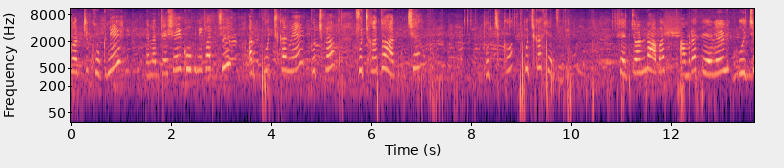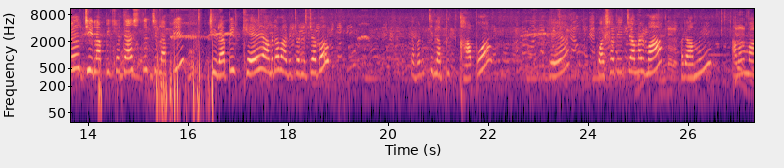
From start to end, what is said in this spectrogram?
করছি খুকনি এলাতে সেই খুকনি খাচ্ছি। আর ফুচকা নেই, ফুচকা ফুচকা তো আছে। ফুচকা ফুচকা খেয়েছি। সেজন্য আবার আমরা তেলের উঁচে জিলাপি খেতে আসছি, জিলাপি। জিলাপি খেয়ে আমরা বাড়ি চলে যাব। তারপরে জিলাপি খাব। পয়সা দিচ্ছে আমার মা আর আমি। আমার মা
